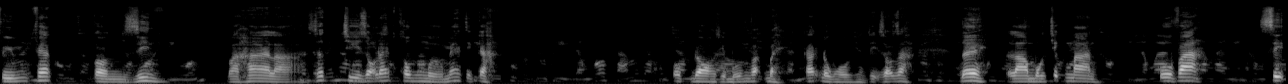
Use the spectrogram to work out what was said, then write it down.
phím phép còn zin và hai là rất chi rõ nét không mờ mét gì cả. Ốp đo thì 4 vạn 7 các đồng hồ hiển thị rõ ràng. Đây là một chiếc màn Cova xịn.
